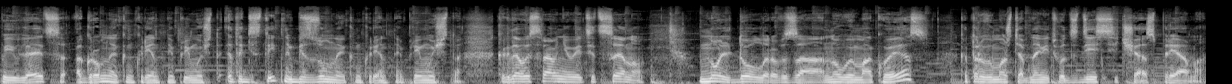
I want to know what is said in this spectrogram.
появляется огромное конкурентное преимущество. Это действительно безумное конкурентное преимущество. Когда вы сравниваете цену 0 долларов за новый macOS, который вы можете обновить вот здесь сейчас прямо,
